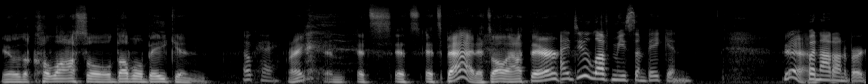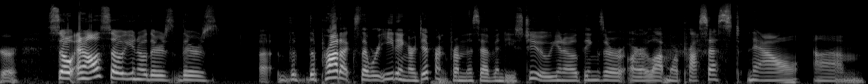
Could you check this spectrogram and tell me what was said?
you know, the Colossal Double Bacon, okay. right? And it's it's it's bad. It's all out there. I do love me some bacon. yeah, but not on a burger. So, and also, you know, there's there's uh, the the products that we're eating are different from the 70s too. You know, things are are a lot more processed now. Um,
